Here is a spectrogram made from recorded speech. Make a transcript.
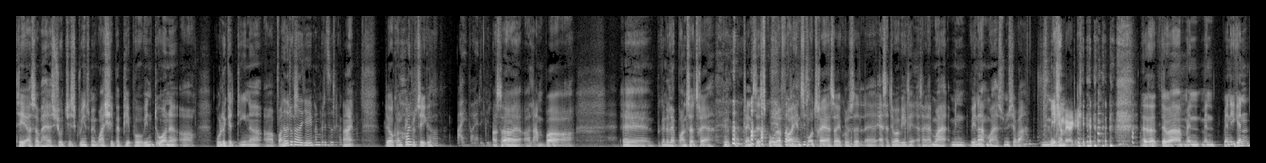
til at så have shoji screens med washi-papir på vinduerne, og rullegardiner, og bånd. Havde du været i Japan på det tidspunkt? Nej, det var kun Hold biblioteket. op. Ej, hvor er det vildt. Og så og lamper og Øh, begyndte at lave bonsai-træer, planteskoler for at hente små træer, så jeg kunne selv... Øh, altså, det var virkelig... Altså, jeg må have, mine venner må have syntes, jeg var mega mærkelig. altså, det var... Men, men, men igen...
